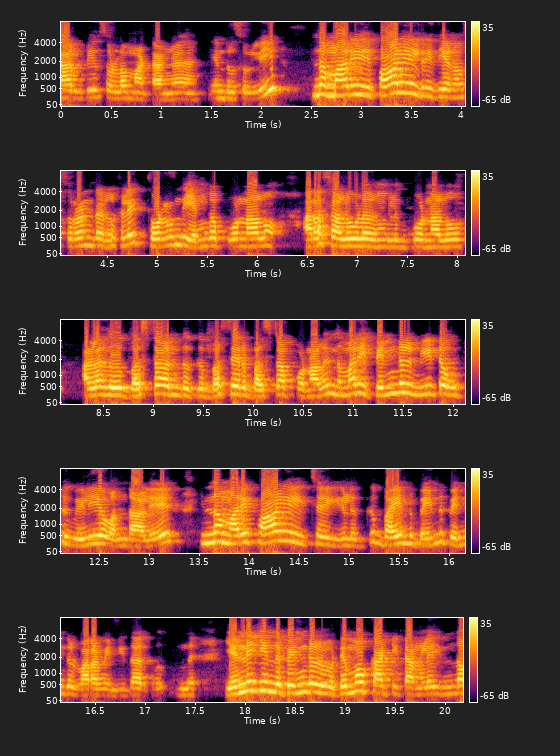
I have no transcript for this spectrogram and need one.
யாருக்கிட்டையும் சொல்ல மாட்டாங்க என்று சொல்லி இந்த மாதிரி பாலியல் ரீதியான சுரண்டல்களை தொடர்ந்து எங்க போனாலும் அரசு அலுவலகங்களுக்கு போனாலும் அல்லது பஸ் ஸ்டாண்டுக்கு பஸ் ஏற பஸ் ஸ்டாப் போனாலும் இந்த மாதிரி பெண்கள் வீட்டை விட்டு வெளியே வந்தாலே இந்த மாதிரி பாலியல் எச்சரிக்கைகளுக்கு பயந்து பயந்து பெண்கள் வர வேண்டியதா இருக்கு இந்த- என்னைக்கு இந்த பெண்கள் டெமோ காட்டிட்டாங்களே இந்த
